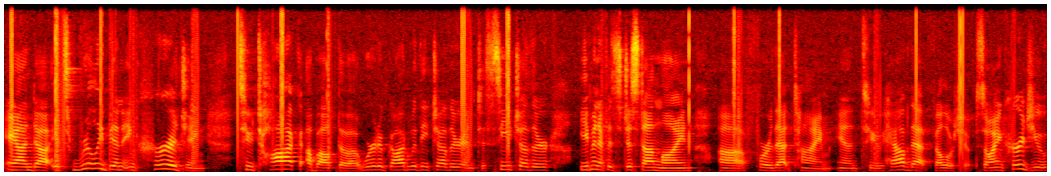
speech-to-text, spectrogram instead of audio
and uh, it's really been encouraging to talk about the Word of God with each other and to see each other even if it's just online, uh, for that time and to have that fellowship. So I encourage you,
